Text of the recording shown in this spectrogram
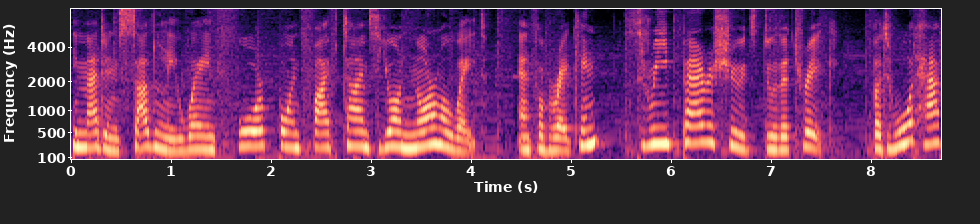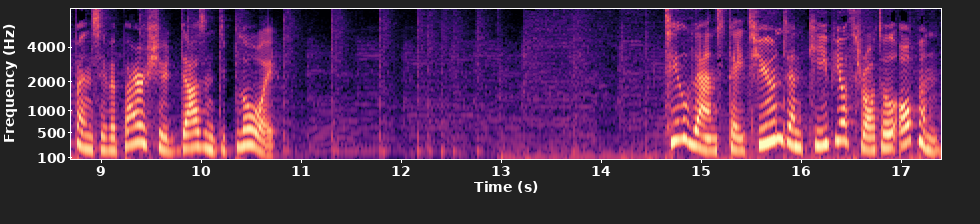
Imagine suddenly weighing 4.5 times your normal weight. And for braking, three parachutes do the trick. But what happens if a parachute doesn't deploy? Till then, stay tuned and keep your throttle open.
